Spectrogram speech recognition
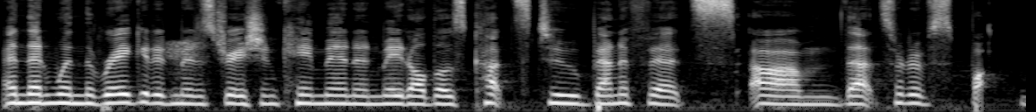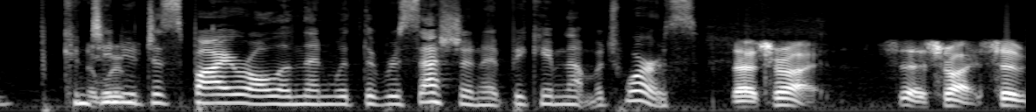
And then when the Reagan administration came in and made all those cuts to benefits, um, that sort of sp- continued to spiral, and then with the recession, it became that much worse. That's right. That's right. So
